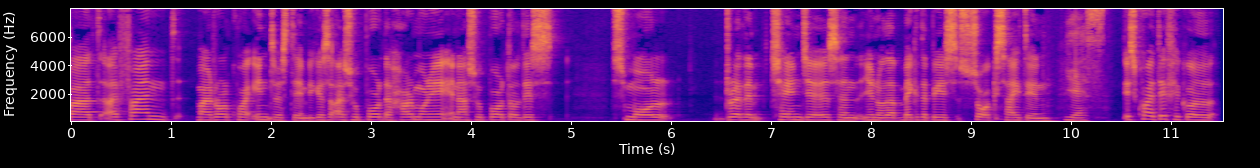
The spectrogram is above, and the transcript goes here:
But I find my role quite interesting because I support the harmony and I support all these small rhythm changes and you know that make the piece so exciting. Yes. It's quite difficult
